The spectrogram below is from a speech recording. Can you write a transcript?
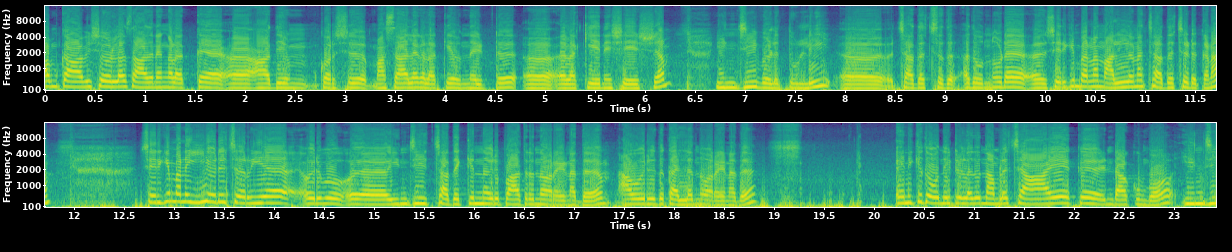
നമുക്ക് ആവശ്യമുള്ള സാധനങ്ങളൊക്കെ ആദ്യം കുറച്ച് മസാലകളൊക്കെ ഒന്ന് ഇട്ട് ഇളക്കിയതിന് ശേഷം ഇഞ്ചി വെളുത്തുള്ളി ചതച്ചത്. അതൊന്നുകൂടെ ശരിക്കും പറഞ്ഞാൽ നല്ലോണം ചതച്ചെടുക്കണം. ശരിക്കും പറഞ്ഞാൽ ഈ ഒരു ചെറിയ ഒരു ഇഞ്ചി ചതയ്ക്കുന്ന ഒരു പാത്രം എന്ന് പറയണത് ആ ഒരു ഇത് കല്ലെന്ന് പറയണത് എനിക്ക് തോന്നിയിട്ടുള്ളത് നമ്മൾ ചായയൊക്കെ ഉണ്ടാക്കുമ്പോൾ ഇഞ്ചി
